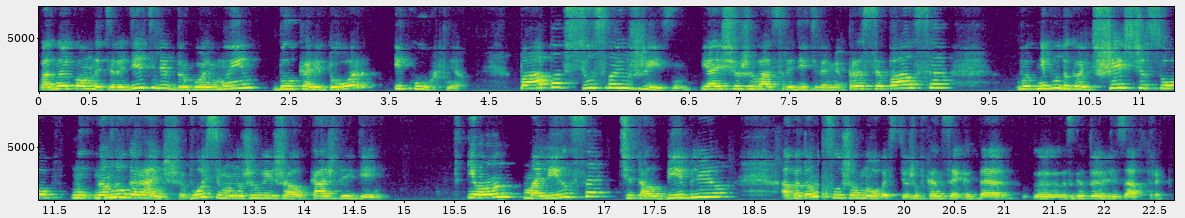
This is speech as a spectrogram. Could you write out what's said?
В одной комнате родители, в другой мы. Был коридор и кухня. Папа всю свою жизнь, я еще жила с родителями, просыпался, вот не буду говорить, в 6 часов, ну, намного раньше, в 8 он уже уезжал каждый день. И он молился, читал Библию, а потом слушал новости уже в конце, когда э, сготовили завтрак.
